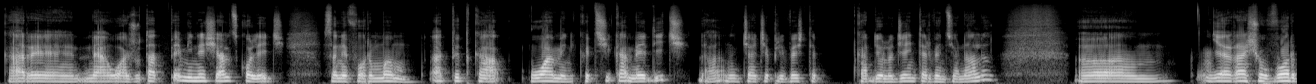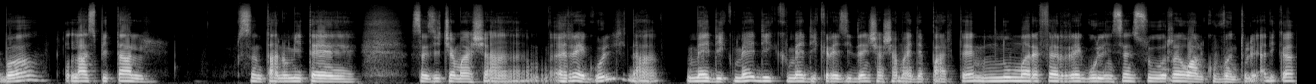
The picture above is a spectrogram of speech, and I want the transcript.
care ne-au ajutat pe mine și alți colegi să ne formăm atât ca oameni cât și ca medici, da, în ceea ce privește cardiologia intervențională. Uh, era și o vorbă, la spital sunt anumite, să zicem așa, reguli, da, medic, medic, medic rezident și așa mai departe. Nu mă refer reguli în sensul rău al cuvântului. Adică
